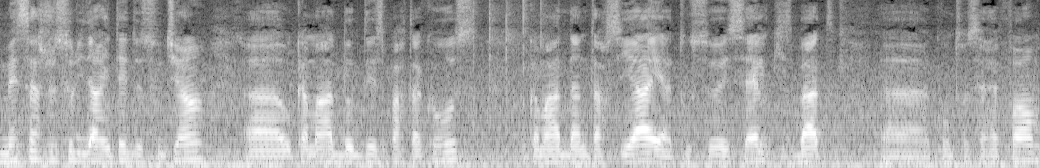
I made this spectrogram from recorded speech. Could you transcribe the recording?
message de solidarité, de soutien euh, aux camarades d'Ogde Spartakos, aux camarades d'Antarcia et à tous ceux et celles qui se battent euh, contre ces réformes,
